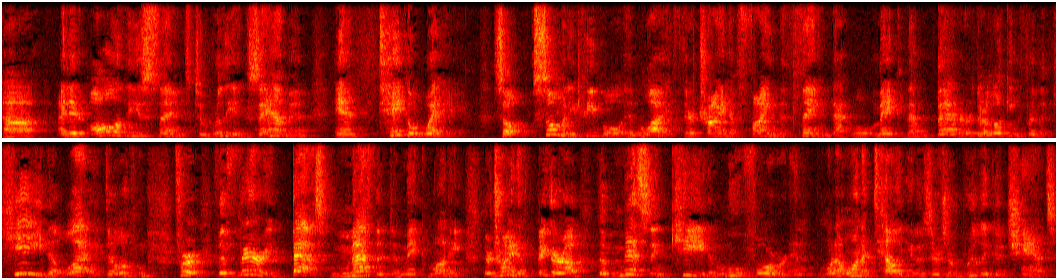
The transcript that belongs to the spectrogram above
Uh, I did all of these things to really examine and take away so, so many people in life, they're trying to find the thing that will make them better. They're looking for the key to life. They're looking for the very best method to make money. They're trying to figure out the missing key to move forward. And what I want to tell you is there's a really good chance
